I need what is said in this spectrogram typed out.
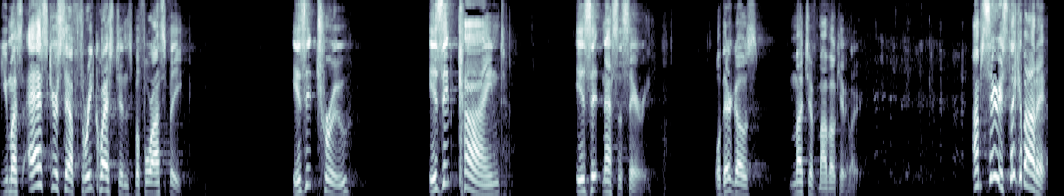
you must ask yourself three questions before I speak Is it true? Is it kind? Is it necessary? Well, there goes much of my vocabulary. I'm serious. Think about it.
